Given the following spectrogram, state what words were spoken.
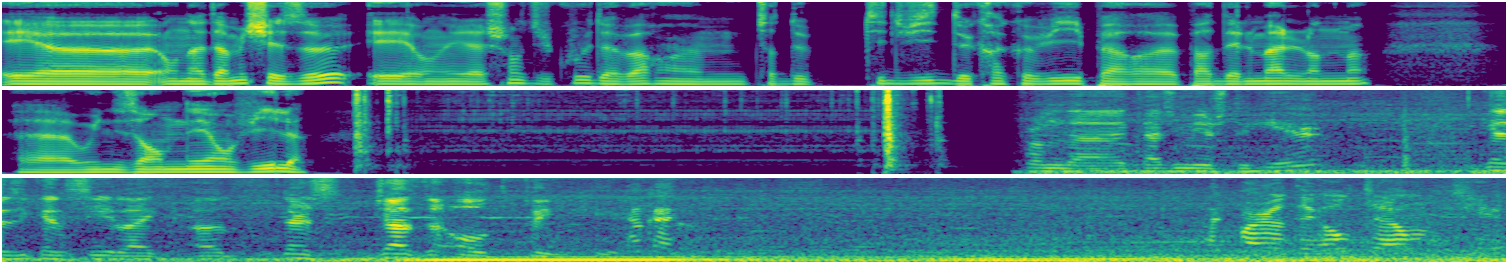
Et on a dormi chez eux et on a eu la chance du coup d'avoir une sorte de petite visite de Cracovie par, par Delma le lendemain, où ils nous ont emmenés en ville. From the because you can see like uh, there's just the old thing. Okay. Like part of the old town is here?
